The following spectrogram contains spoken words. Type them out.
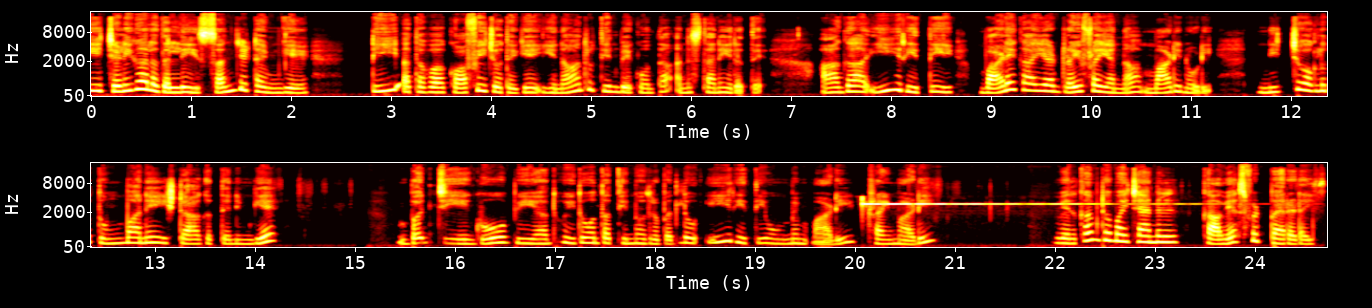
ಈ ಚಳಿಗಾಲದಲ್ಲಿ ಸಂಜೆ ಟೈಮ್ಗೆ ಟೀ ಅಥವಾ ಕಾಫಿ ಜೊತೆಗೆ ಏನಾದರೂ ತಿನ್ನಬೇಕು ಅಂತ ಅನ್ನಿಸ್ತಾನೆ ಇರುತ್ತೆ. ಆಗ ಈ ರೀತಿ ಬಾಳೆಕಾಯಿಯ ಡ್ರೈ ಫ್ರೈಯನ್ನು ಮಾಡಿ ನೋಡಿ. ನಿಜವಾಗ್ಲೂ ತುಂಬಾ ಇಷ್ಟ ಆಗುತ್ತೆ ನಿಮಗೆ. ಬಜ್ಜಿ, ಗೋಬಿ ಅದು ಇದು ಅಂತ ತಿನ್ನೋದ್ರ ಬದಲು ಈ ರೀತಿ ಒಮ್ಮೆ ಮಾಡಿ, ಟ್ರೈ ಮಾಡಿ. Welcome to my channel Kavya's food paradise.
